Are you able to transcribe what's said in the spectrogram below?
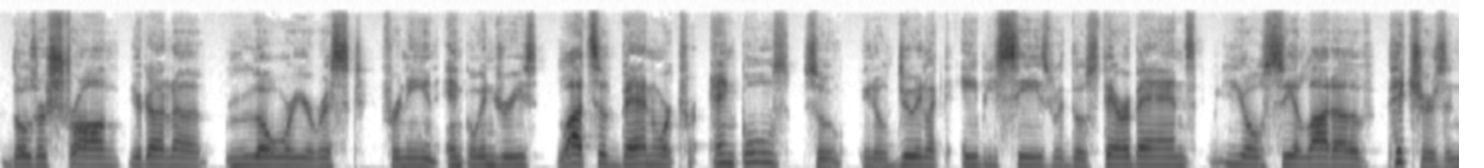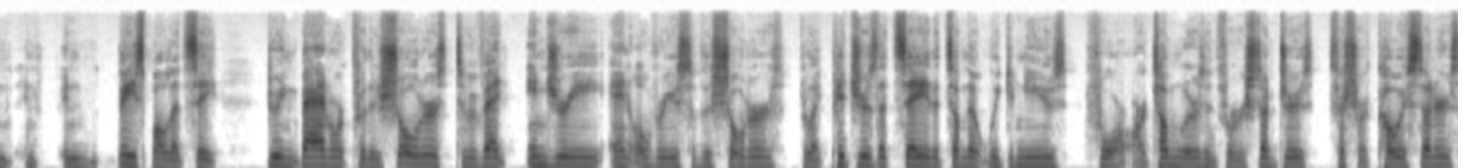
those are strong, you're gonna lower your risk for knee and ankle injuries. Lots of band work for ankles. So you know, doing like the ABCs with those TheraBands. You'll see a lot of pictures in, in, in baseball. Let's say doing band work for their shoulders to prevent injury and overuse of the shoulders for like pitchers, let's say. That's something that we can use for our tumblers and for our stunters, especially our co stunters.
